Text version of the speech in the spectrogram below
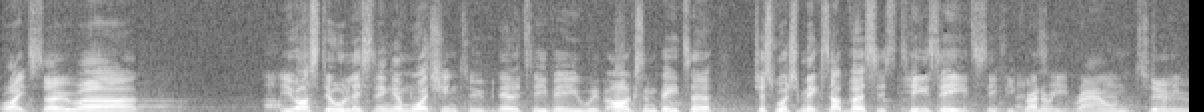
Right, so uh, You are still listening and watching to Vanilla TV with Arx and Beta. Just watch Mix Up versus TZ, CP Granary, round two.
